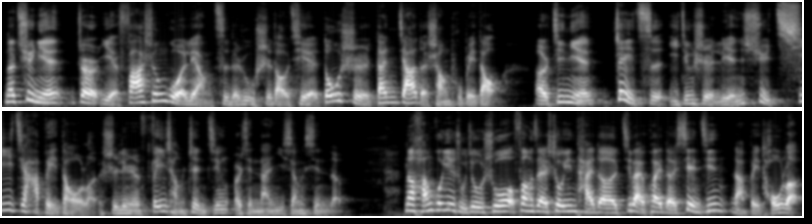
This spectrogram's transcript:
那去年这儿也发生过两次的入室盗窃，都是单家的商铺被盗，而今年这次已经是连续七家被盗了，是令人非常震惊而且难以相信的。那韩国业主就说，放在收银台的几百块的现金那被偷了，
